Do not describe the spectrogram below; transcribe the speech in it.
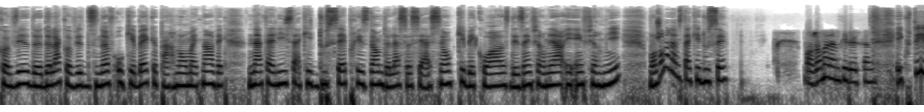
Covid de la Covid-19 au Québec. Parlons maintenant avec Nathalie Saquet-Doucet, présidente de l'Association québécoise des infirmières et infirmiers. Bonjour madame Saquet-Doucet. Bonjour, Madame Peterson. Écoutez,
